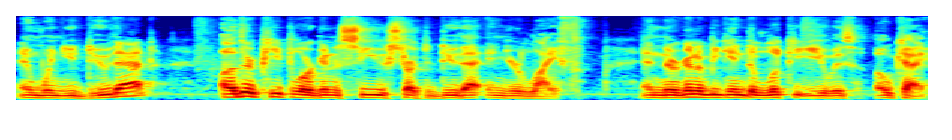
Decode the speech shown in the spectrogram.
And when you do that, other people are going to see you start to do that in your life. And they're going to begin to look at you as, okay,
